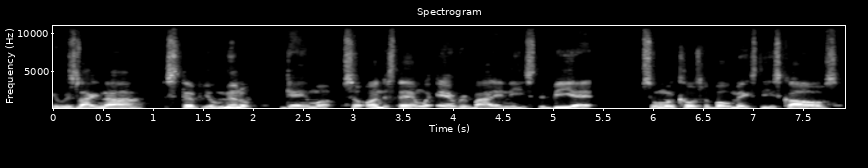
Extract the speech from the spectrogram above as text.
He was like, nah, step your mental game up. So understand where everybody needs to be at. So when Coach LeBeau makes these calls,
